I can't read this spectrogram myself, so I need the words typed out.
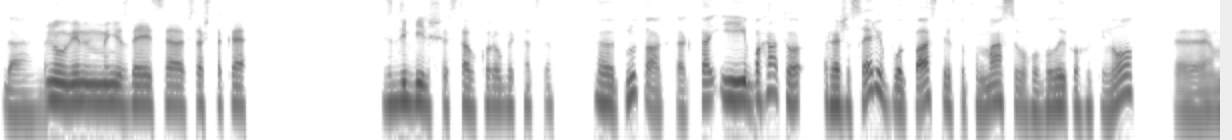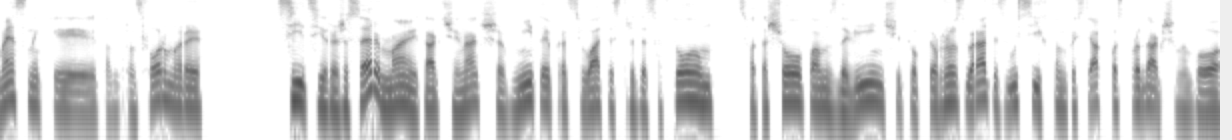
Да, да. ну він, мені здається, все ж таки здебільше ставку робить на це. Е, ну так, так. Та і багато режисерів, блокбастерів, тобто масового великого кіно, е, месники, там, трансформери. Всі ці режисери мають так чи інакше вміти працювати з 3D-софтом, з фотошопом, з DaVinci, тобто розбиратись в усіх тонкостях постпродакшену, бо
